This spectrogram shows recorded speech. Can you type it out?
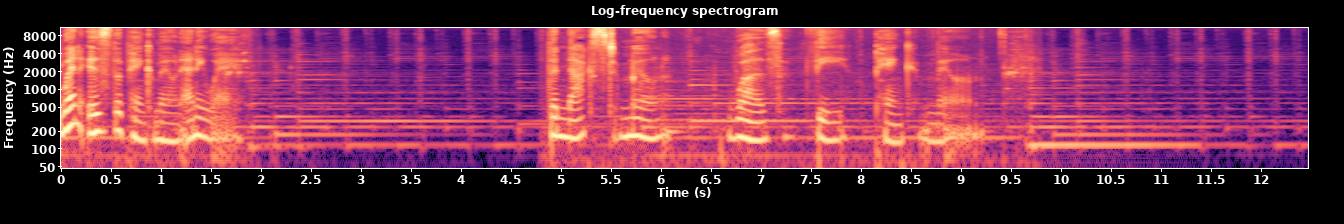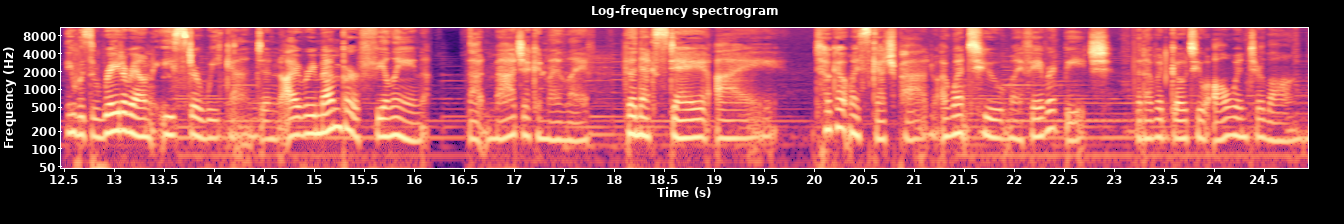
When is the pink moon anyway? The next moon was the pink moon. It was right around Easter weekend, and I remember feeling that magic in my life. The next day, I took out my sketch pad. I went to my favorite beach that I would go to all winter long.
